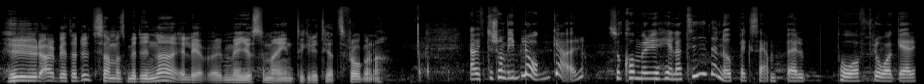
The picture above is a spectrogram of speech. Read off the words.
Hur arbetar du tillsammans med dina elever med just de här integritetsfrågorna? Ja, eftersom vi bloggar så kommer det hela tiden upp exempel på frågor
